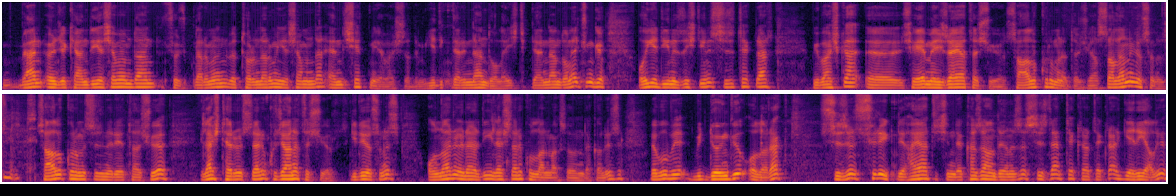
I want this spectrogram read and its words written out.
ben önce kendi yaşamımdan, çocuklarımın ve torunlarımın yaşamından endişe etmeye başladım. Yediklerinden dolayı, içtiklerinden dolayı. Çünkü o yediğiniz, içtiğiniz sizi tekrar bir başka e, şeye mecraya taşıyor. Sağlık kurumuna taşıyor. Hastalanıyorsanız evet. sağlık kurumu sizi nereye taşıyor? İlaç teröristlerin kucağına taşıyor. Gidiyorsunuz onların önerdiği ilaçları kullanmak zorunda kalıyorsunuz. Ve bu bir, bir döngü olarak sizin sürekli hayat içinde kazandığınızı sizden tekrar tekrar geri alıyor.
